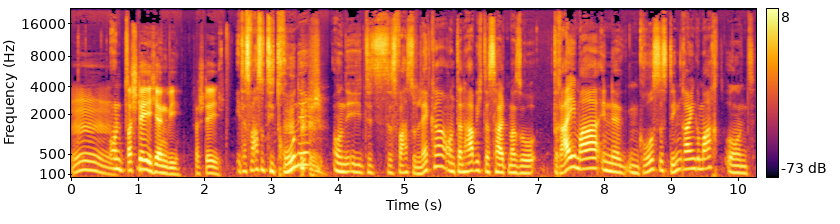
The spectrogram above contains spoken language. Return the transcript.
Mm, Und- verstehe ich irgendwie. Verstehe ich. Das war so zitronisch und ich- das, das war so lecker. Und dann habe ich das halt mal so dreimal in eine, ein großes Ding reingemacht und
